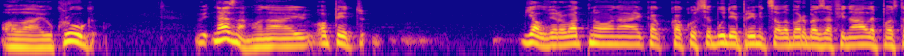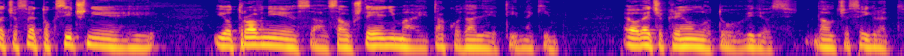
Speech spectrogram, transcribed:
ovaj u krug. Ne znam, onaj, opet, jel, vjerovatno, onaj, kako, kako se bude primicala borba za finale, postaće sve toksičnije i, i otrovnije sa saopštenjima i tako dalje, tim nekim. Evo, već je krenulo to, vidio si, da li će se igrati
